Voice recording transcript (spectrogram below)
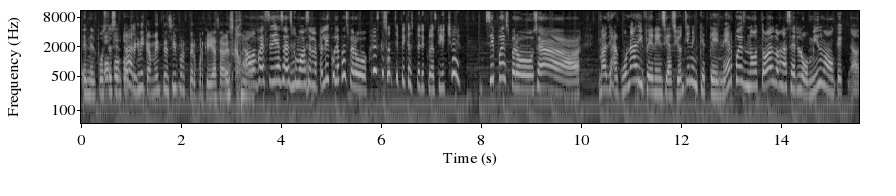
en el O, poste o- o central. técnicamente sí, por- pero porque ya sabes cómo. Ah, pues sí, ya sabes cómo va a ser la película, pues, pero Es que son típicas películas cliché. sí, pues, pero, o sea, más de alguna diferenciación tienen que tener, pues, no todas van a ser lo mismo, aunque ah,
